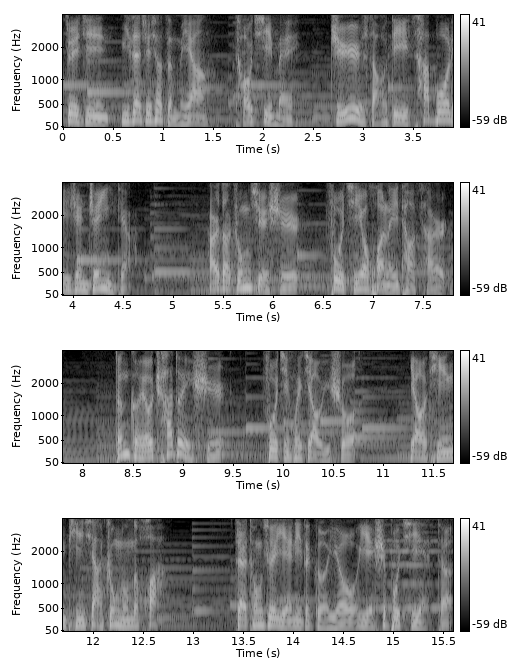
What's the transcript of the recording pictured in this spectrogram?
最近你在学校怎么样？淘气没？值日扫地擦玻璃认真一点。”而到中学时，父亲又换了一套词儿。等葛优插队时，父亲会教育说。要听贫下中农的话，在同学眼里的葛优也是不起眼的。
